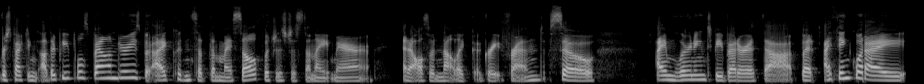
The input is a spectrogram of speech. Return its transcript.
respecting other people's boundaries, but I couldn't set them myself, which is just a nightmare. And also not like a great friend. So I'm learning to be better at that. But I think what I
